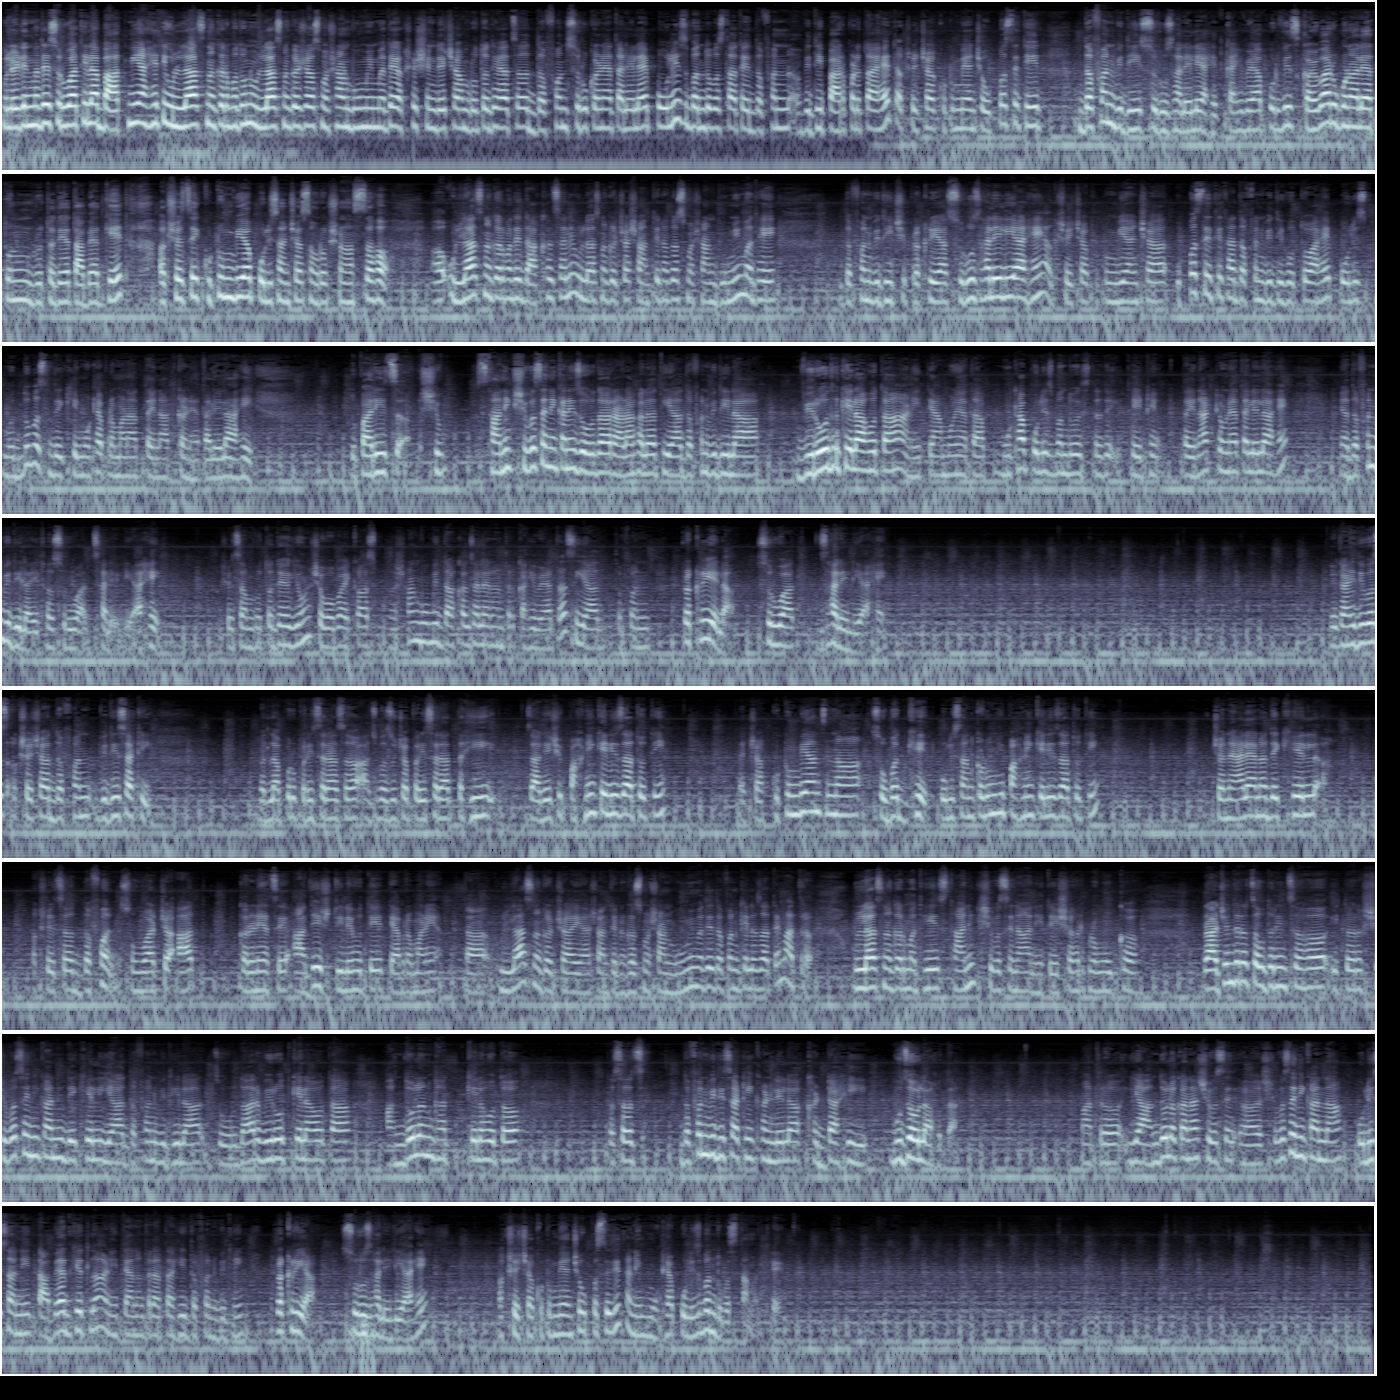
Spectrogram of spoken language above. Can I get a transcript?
बुलेटिनमध्ये सुरुवातीला बातमी आहे ती उल्हासनगरमधून. उल्हासनगरच्या स्मशानभूमीमध्ये अक्षय शिंदेच्या मृतदेहाचं दफन सुरू करण्यात आलेलं आहे. पोलीस बंदोबस्तात हे दफन विधी पार पडत आहेत. अक्षयच्या कुटुंबियांच्या उपस्थितीत दफन विधी सुरू झालेले आहेत. काही वेळापूर्वीच कळवा रुग्णालयातून मृतदेह ताब्यात घेत अक्षयचे कुटुंबीय पोलिसांच्या संरक्षणासह उल्हासनगरमध्ये दाखल झाले. उल्हासनगरच्या शांतीनगर स्मशानभूमीमध्ये दफनविधीची प्रक्रिया सुरू झालेली आहे. अक्षयच्या कुटुंबियांच्या उपस्थितीत हा दफनविधी होतो आहे. पोलीस बंदोबस्त देखील मोठ्या प्रमाणात तैनात करण्यात आलेला आहे. दुपारीच शिव स्थानिक शिवसैनिकांनी जोरदार राडा घालत या दफनविधीला विरोध केला होता आणि त्यामुळे आता मोठा पोलीस बंदोबस्त इथे ठे तैनात ठेवण्यात आलेला आहे. या दफनविधीला इथं सुरुवात झालेली आहे. अक्षयचा मृतदेह घेऊन शवबायका स्मशानभूमीत दाखल झाल्यानंतर काही वेळातच या दफन प्रक्रियेला सुरुवात झालेली आहे. गेले काही दिवस अक्षयच्या दफन विधीसाठी बदलापूर परिसरासह आजूबाजूच्या परिसरातही जागेची पाहणी केली जात होती. त्याच्या कुटुंबियांना सोबत घेत पोलिसांकडून ही पाहणी केली जात होती. उच्च न्यायालयानं देखील अक्षयचं दफन सोमवारच्या आत करण्याचे आदेश दिले होते. त्याप्रमाणे आता उल्हासनगरच्या या शांतीनगर स्मशानभूमीमध्ये दफन केलं जाते. मात्र उल्हासनगरमध्ये स्थानिक शिवसेना नेते शहर प्रमुख राजेंद्र चौधरींसह इतर शिवसैनिकांनी देखील या दफनविधीला जोरदार विरोध केला होता आंदोलन घात केलं होतं. तसंच दफनविधीसाठी खणलेला खड्डाही बुजवला होता. मात्र या आंदोलकांना शिवसे शिवसैनिकांना पोलिसांनी ताब्यात घेतलं आणि त्यानंतर आता ही दफनविधी प्रक्रिया सुरू झालेली आहे. अक्षयच्या कुटुंबियांच्या उपस्थितीत आणि मोठ्या पोलीस बंदोबस्तामध्ये.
